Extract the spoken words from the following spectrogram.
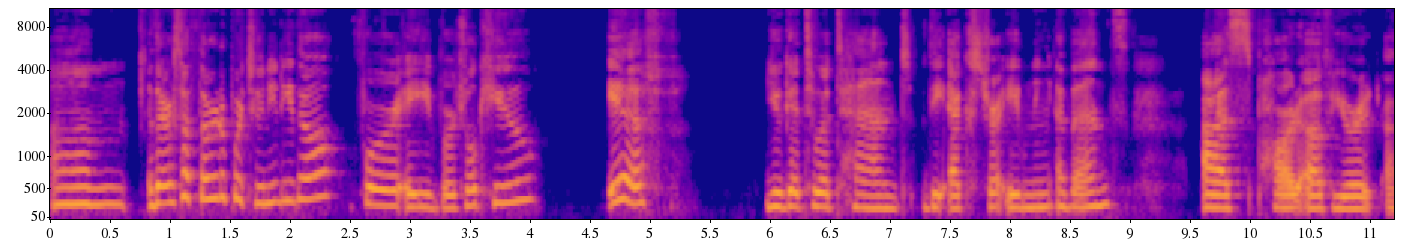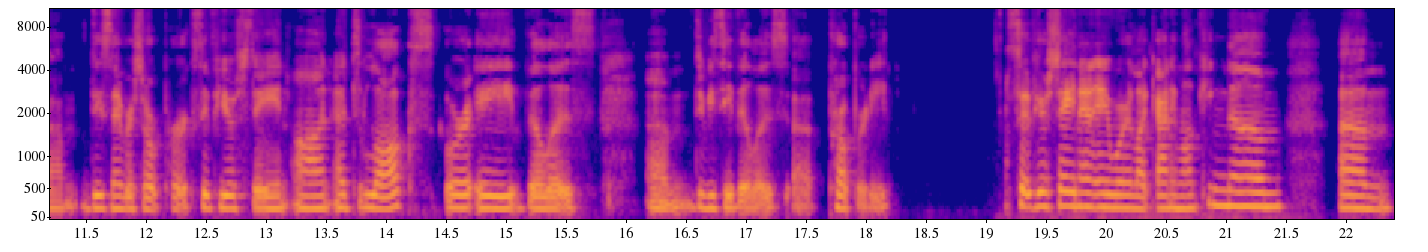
Um, there's a third opportunity though for a virtual queue if you get to attend the extra evening events as part of your um, Disney Resort perks if you're staying on a deluxe or a villas, um, DVC villas uh, property. So if you're staying anywhere like Animal Kingdom, um,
